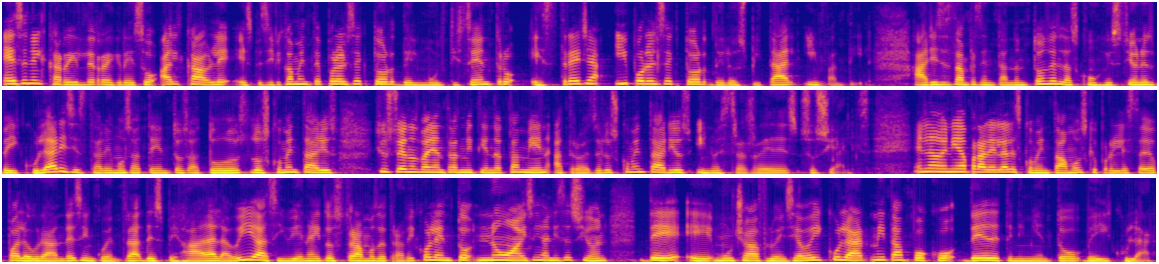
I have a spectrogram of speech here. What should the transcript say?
es en el carril de regreso al cable, específicamente por el sector del multicentro Estrella y por el sector del Hospital Infantil. Allí se están presentando entonces las congestiones vehiculares y estaremos atentos a todos los comentarios que ustedes nos vayan transmitiendo también a través de los comentarios y nuestras redes sociales. En la Avenida Paralela les comentamos que por el Estadio Palo Grande se encuentra despejada la vía, si bien hay dos tramos de tráfico lento, no hay señalización de eh, mucha afluencia vehicular ni tampoco poco de detenimiento vehicular.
